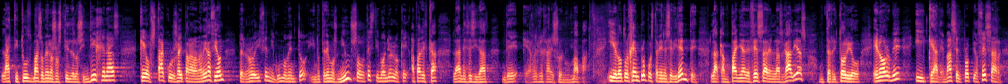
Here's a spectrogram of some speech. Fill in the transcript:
la actitud más o menos hostil de los indígenas, qué obstáculos hay para la navegación, pero no lo dice en ningún momento y no tenemos ni un solo testimonio en lo que aparezca la necesidad de eh, reflejar eso en un mapa. Y el otro ejemplo, pues también es evidente, la campaña de César en las Galias, un territorio enorme y que además el propio César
